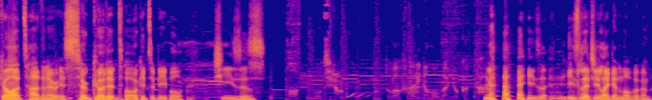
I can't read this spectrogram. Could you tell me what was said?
God Tadano is so good at talking to people. Jesus. he's, he's literally like in love with him.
